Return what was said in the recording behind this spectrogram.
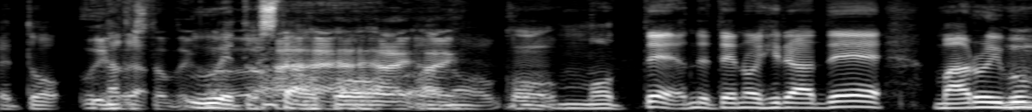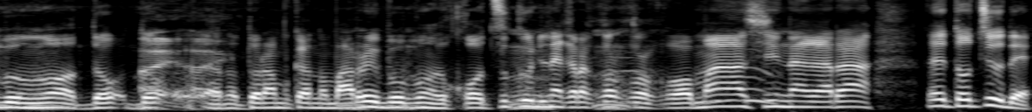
えっと、上と下をこうあのこう持ってで手のひらで丸い部分をどどあのドラム缶の丸い部分をこう作りながらコロコロこう回しながらで途中で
